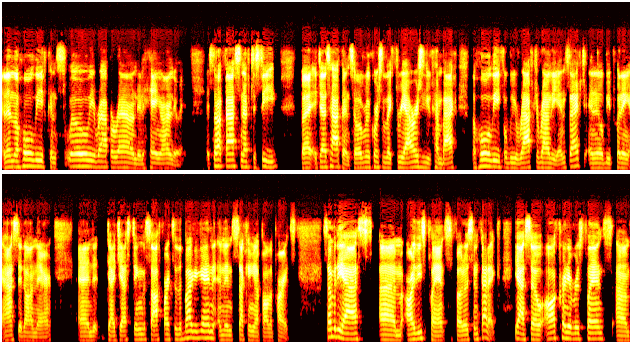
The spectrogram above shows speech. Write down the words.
And then the whole leaf can slowly wrap around and hang onto it. It's not fast enough to see, but it does happen. So over the course of like three hours, if you come back, the whole leaf will be wrapped around the insect and it'll be putting acid on there and digesting the soft parts of the bug again and then sucking up all the parts somebody asked, um, are these plants photosynthetic? Yeah, so all carnivorous plants um,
